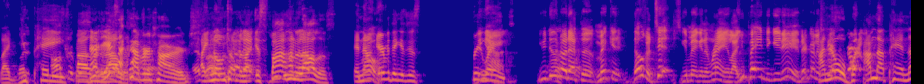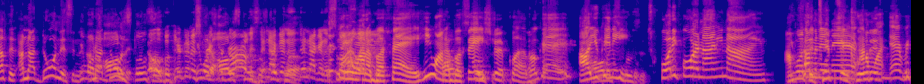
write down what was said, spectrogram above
Like you What? pay All strip five clubs there hundred is a dollars. cover charge. That's Like all. no, I'm talking about like it's you do know- five hundred dollars, and now Bro. everything is just free Dion, range. You do know that the making those are tips you're making it rain. Like you paid to get in. They're gonna I know, but. I'm not paying nothing. I'm not doing this, and You I'm want not all doing it. exclusive? No, but they're gonna You want strip all regardless. They're exclusive not gonna club. they're not gonna This smile want a you. buffet. He want a buffet exclusive. strip club. Okay, all you All can eat, exclusive. forty four ninety nine. I'm want the coming in tips there. I want every.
